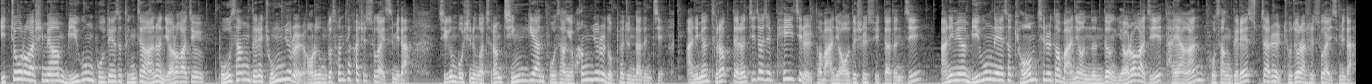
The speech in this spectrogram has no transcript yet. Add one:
이쪽으로 가시면 미궁 보드에서 등장하는 여러 가지 보상들의 종류를 어느 정도 선택하실 수가 있습니다. 지금 보시는 것처럼 진기한 보상의 확률을 높여준다든지 아니면 드롭되는 찢어진 페이지를 더 많이 얻으실 수 있다든지 아니면 미국 내에서 경험치를 더 많이 얻는 등 여러 가지 다양한 보상들의 숫자를 조절하실 수가 있습니다.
